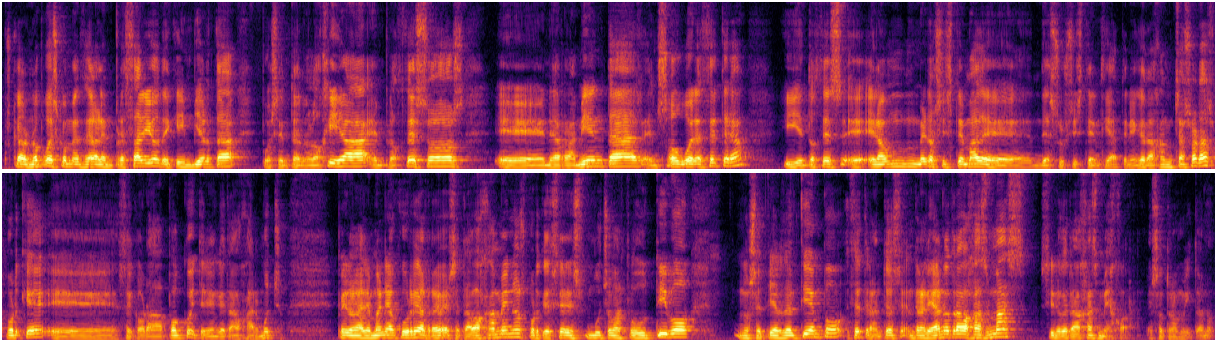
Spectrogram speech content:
pues claro, no puedes convencer al empresario de que invierta pues, en tecnología, en procesos, en herramientas, en software, etcétera. Y entonces eh, era un mero sistema de, de, subsistencia. Tenían que trabajar muchas horas porque se cobraba poco y tenían que trabajar mucho. Pero en Alemania ocurre al revés, se trabaja menos porque es mucho más productivo, no se pierde el tiempo, etc. Entonces, en realidad no trabajas más, sino que trabajas mejor. Es otro mito, ¿no?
